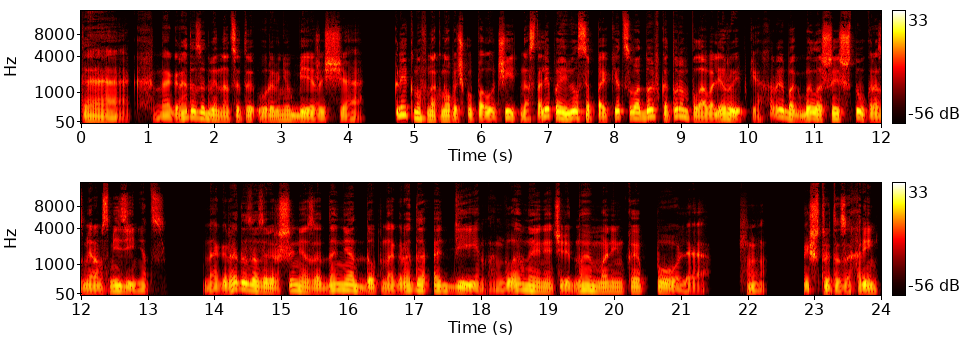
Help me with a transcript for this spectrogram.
Так, награда за двенадцатый уровень убежища. Кликнув на кнопочку «Получить», на столе появился пакет с водой, в котором плавали рыбки. Рыбок было шесть штук размером с мизинец. Награда за завершение задания доп. награда один. Главное, неочередное маленькое поле. Хм, и что это за хрень?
